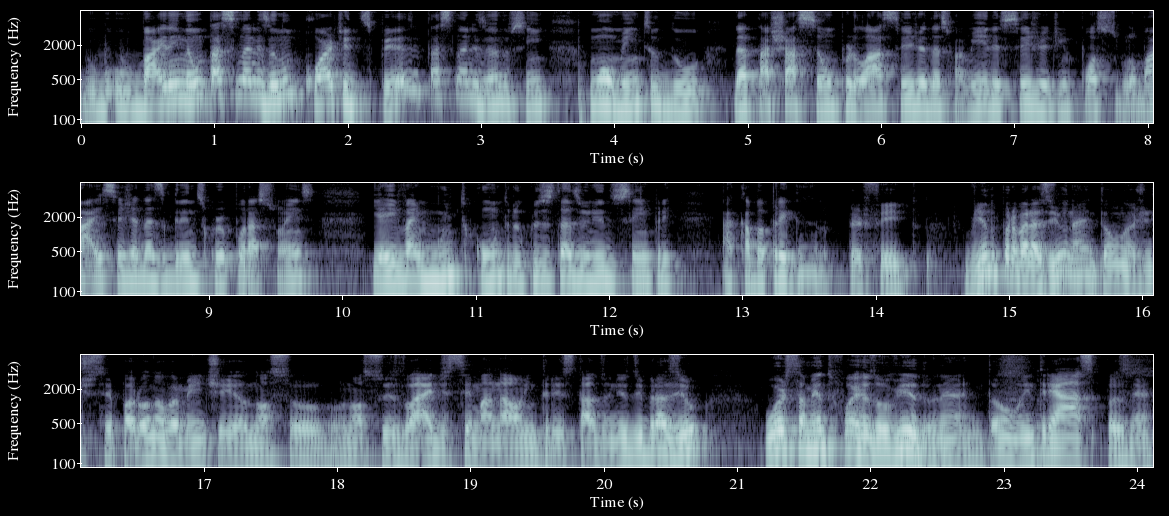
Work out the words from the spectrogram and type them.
o Biden não está sinalizando um corte de despesa, está sinalizando sim um aumento do, da taxação por lá, seja das famílias, seja de impostos globais, seja das grandes corporações. E aí vai muito contra o que os Estados Unidos sempre acaba pregando. Perfeito. Vindo para o Brasil, né? Então a gente separou novamente o nosso, o nosso slide semanal entre Estados Unidos e Brasil. O orçamento foi resolvido, né? Então, entre aspas, né?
